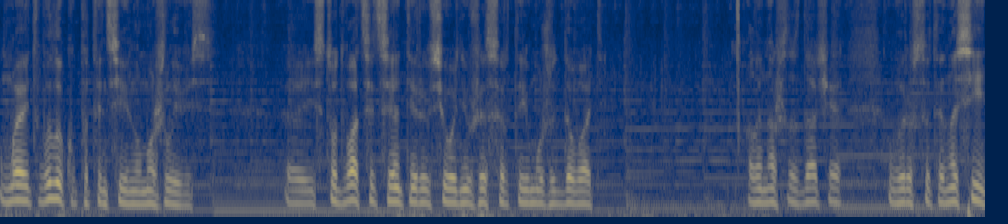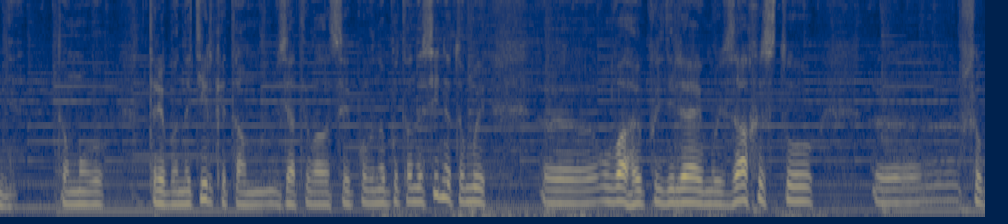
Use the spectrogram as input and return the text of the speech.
мають велику потенційну можливість. І 120 центнерів сьогодні вже сорти можуть давати. Але наша задача виростити насіння, тому треба не тільки там взяти валиці, повинно бути насіння, то ми уваги приділяємо і захисту, щоб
